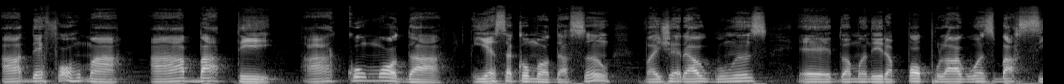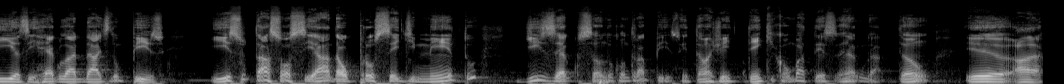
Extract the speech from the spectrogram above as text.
a deformar, a abater, a acomodar. E essa acomodação vai gerar algumas, é, da maneira popular, algumas bacias, irregularidades no piso. E isso está associado ao procedimento de execução do contrapiso. Então a gente tem que combater esses irregularidades. Então, eu, a,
